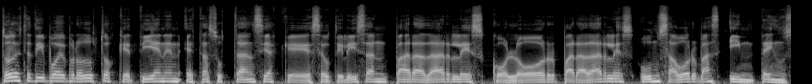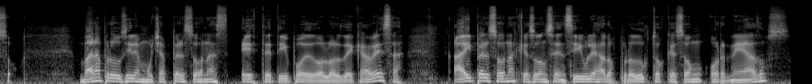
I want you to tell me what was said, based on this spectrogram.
todo este tipo de productos que tienen estas sustancias que se utilizan para darles color, para darles un sabor más intenso van a producir en muchas personas este tipo de dolor de cabeza. Hay personas que son sensibles a los productos que son horneados.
